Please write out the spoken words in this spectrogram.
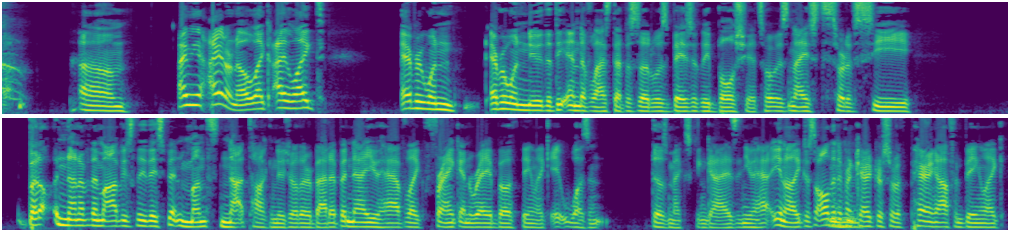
um, I mean, I don't know. Like, I liked everyone. Everyone knew that the end of last episode was basically bullshit. So it was nice to sort of see. But none of them, obviously, they spent months not talking to each other about it. But now you have like Frank and Ray both being like, it wasn't those Mexican guys, and you have you know like just all the different mm-hmm. characters sort of pairing off and being like,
